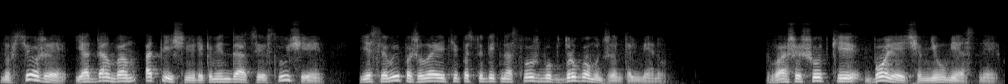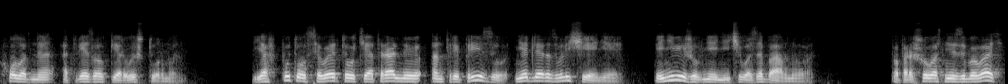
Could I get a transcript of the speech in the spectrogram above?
Но все же я дам вам отличную рекомендацию в случае, если вы пожелаете поступить на службу к другому джентльмену. Ваши шутки более чем неуместны, холодно отрезал первый штурман. Я впутался в эту театральную антрепризу не для развлечения и не вижу в ней ничего забавного. Попрошу вас не забывать,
